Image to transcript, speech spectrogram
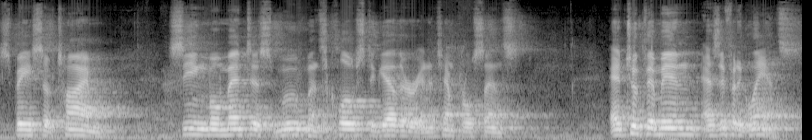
space of time, seeing momentous movements close together in a temporal sense, and took them in as if at a glance,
